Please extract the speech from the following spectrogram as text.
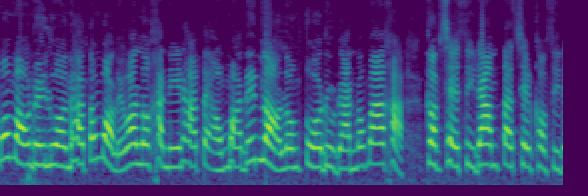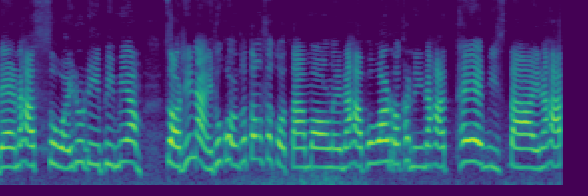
เมื่อมองโดยรวมนะคะ ต้องบอกเลยว่ารถคันนี้นะคะ แต่เอามาได้หล่อลงตัวดุดันมากๆค่ะ กับเฉดสีดำตัดเฉดขอบสีแดงนะคะ สวยดูดีพรีเมียม จอดที่ไหนทุกคนก็ต้องสะกดตามองเลยนะคะ เพราะว่ารถคันนี้นะคะ เท่มีสไตล์นะคะ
